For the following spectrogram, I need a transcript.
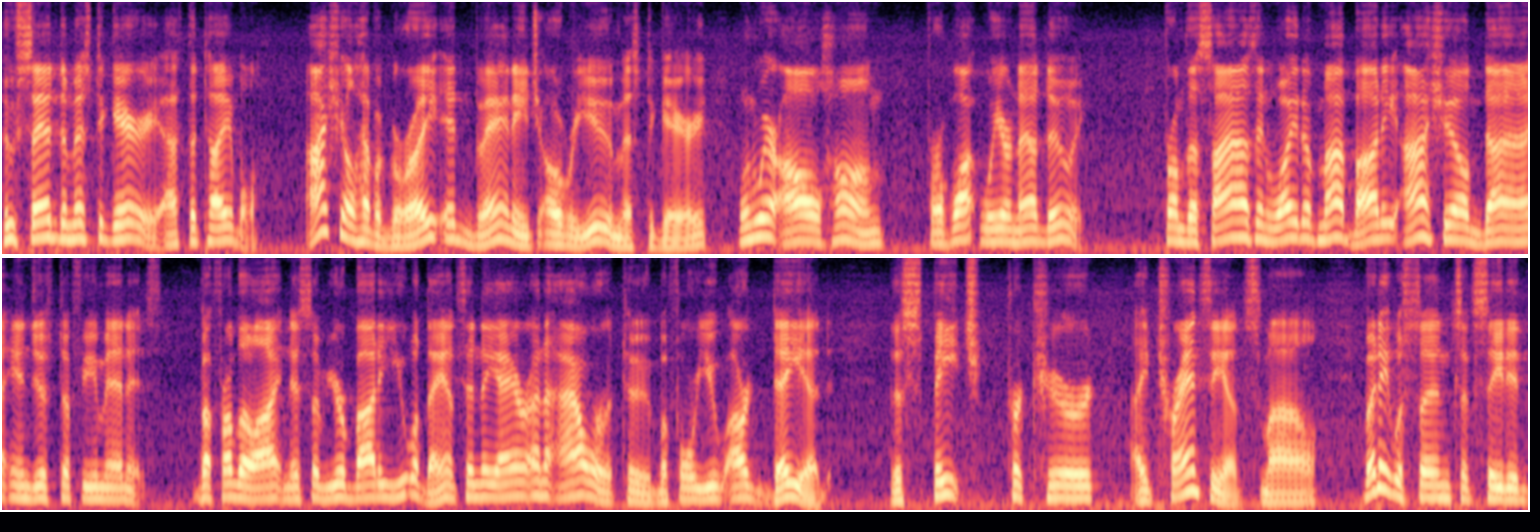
who said to Mr. Gerry at the table, I shall have a great advantage over you, Mr. Gerry, when we're all hung for what we are now doing. From the size and weight of my body, I shall die in just a few minutes. But from the lightness of your body, you will dance in the air an hour or two before you are dead. The speech procured a transient smile, but it was soon succeeded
